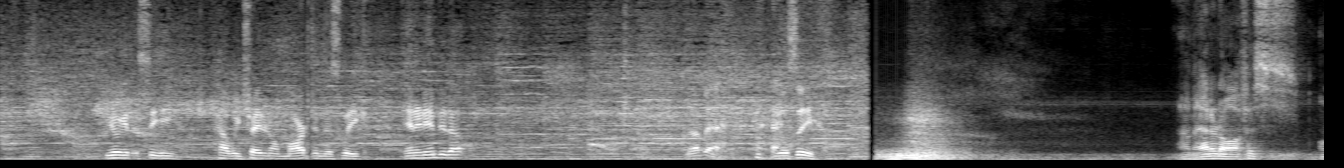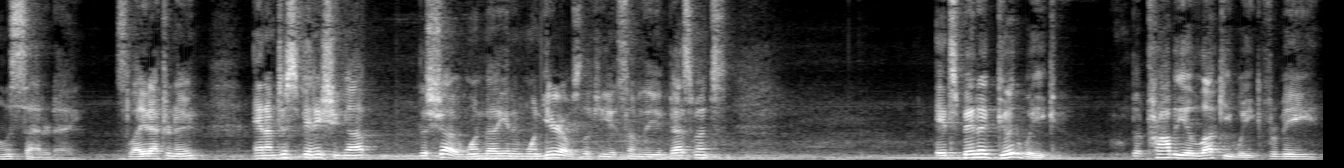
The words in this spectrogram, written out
You'll get to see how we traded on margin this week, and it ended up. Not bad. You'll see. I'm at an office on a Saturday It's late afternoon, and I'm just finishing up the show. One million in one year. I was looking at some of the investments. It's been a good week, but probably a lucky week for me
